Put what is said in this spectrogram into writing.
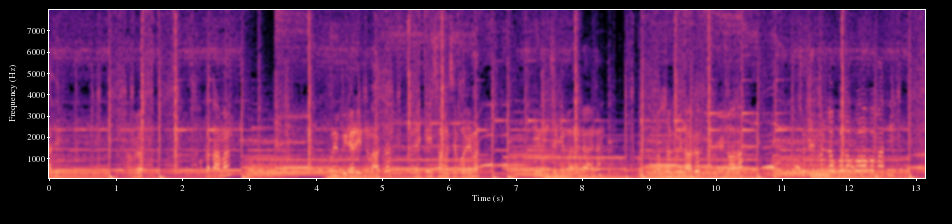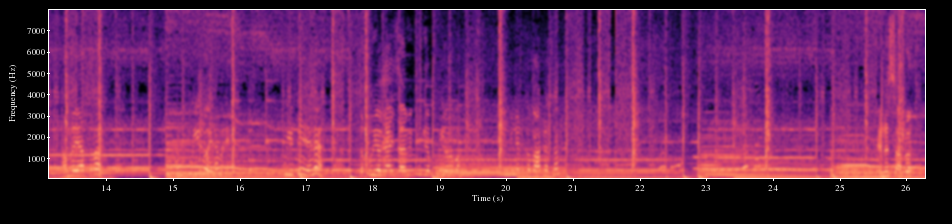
हाम्रो पोका तामाङ कुकुरी भिडेर हिँड्नु भएको छ। कुनै केही समस्या परेमा केही हुन्छ कि भनेर होइन? दर्शकबिनहरू हेर्नु होला। छुट्टिनु पनि लगभग लगभग अब माथि हाम्रो यात्रा हामी पुगेको होइन भने। पुग्यो त्यही होइन। ल पुग्यो गाई हामी पुग्यो पुग्यो। अब तिन मिनटको बाटो छ। हेर्नुहोस् हाम्रो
